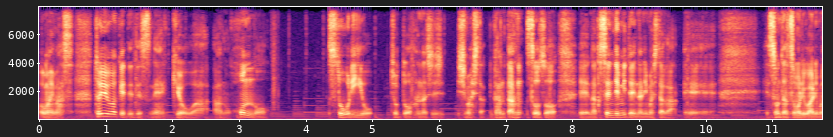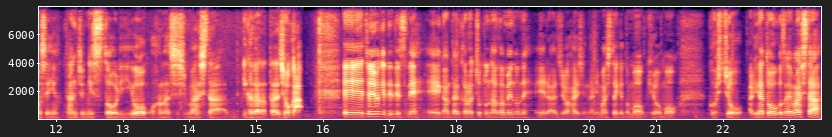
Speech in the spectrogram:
思います。というわけでですね今日はあの本のストーリーをちょっとお話ししました。元旦早々、えー、なんか宣伝みたいになりましたが、えーそんなつもりはありませんよ。単純にストーリーをお話ししました。いかがだったでしょうか？えー、というわけでですね、えー、元旦からちょっと長めのね、えー、ラジオ配信になりましたけども、今日もご視聴ありがとうございました。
